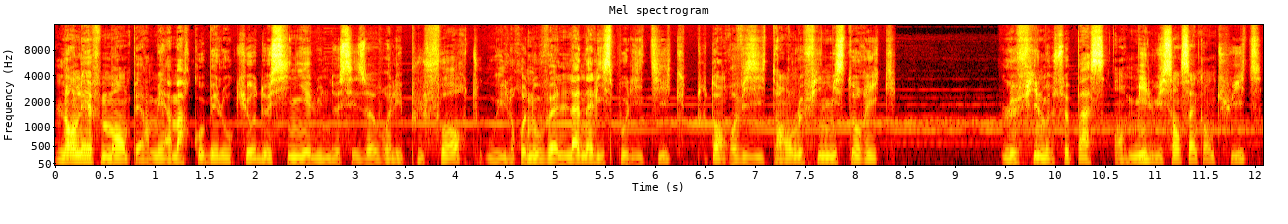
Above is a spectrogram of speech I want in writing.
L'Enlèvement permet à Marco Bellocchio de signer l'une de ses œuvres les plus fortes où il renouvelle l'analyse politique tout en revisitant le film historique. Le film se passe en 1858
